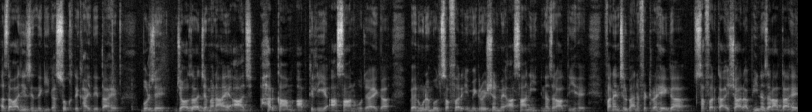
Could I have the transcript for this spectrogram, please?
ازدواجی زندگی کا سکھ دکھائی دیتا ہے۔ برج جوزہ جمنائے، آج ہر کام آپ کے لیے آسان ہو جائے گا۔ بیرون ملک سفر امیگریشن میں آسانی نظر آتی ہے۔ فائنینشل بینیفٹ رہے گا، سفر کا اشارہ بھی نظر آتا ہے۔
